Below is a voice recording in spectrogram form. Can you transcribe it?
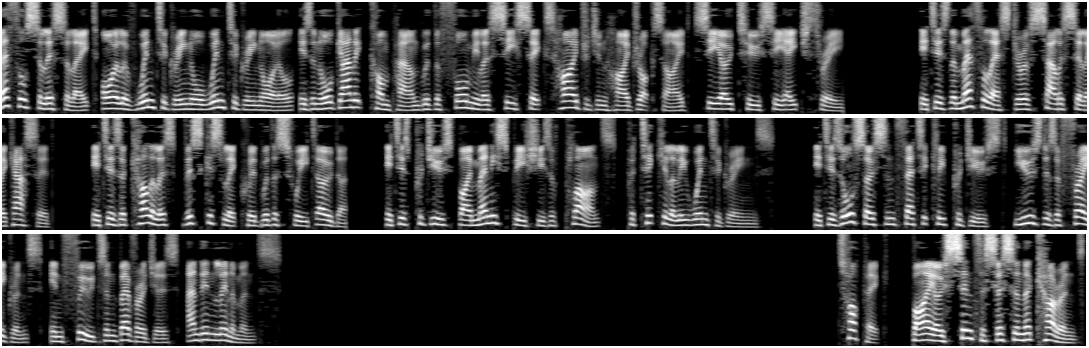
Methyl salicylate oil of wintergreen or wintergreen oil is an organic compound with the formula C6 hydrogen hydroxide CO2CH3. It is the methyl ester of salicylic acid. It is a colorless, viscous liquid with a sweet odor. It is produced by many species of plants, particularly wintergreens. It is also synthetically produced, used as a fragrance, in foods and beverages, and in liniments. Topic: Biosynthesis and occurrence.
